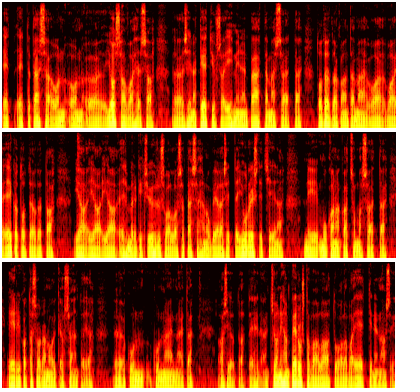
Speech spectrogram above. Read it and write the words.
että, että tässä on, on jossain vaiheessa siinä ketjussa ihminen päättämässä, että toteutetakaan tämä vai, vai eikö toteuteta. Ja, ja, ja esimerkiksi Yhdysvalloissa, tässähän on vielä sitten juristit siinä niin mukana katsomassa, että ei rikota sodan oikeussääntöjä, kun, kun näin näitä asioita tehdään. Se on ihan perustavaa laatua oleva eettinen asia.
